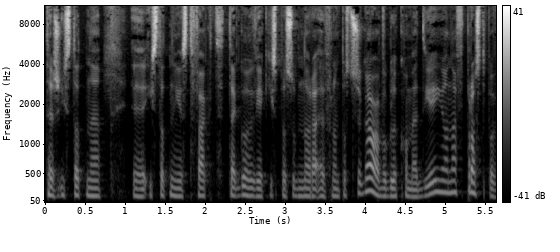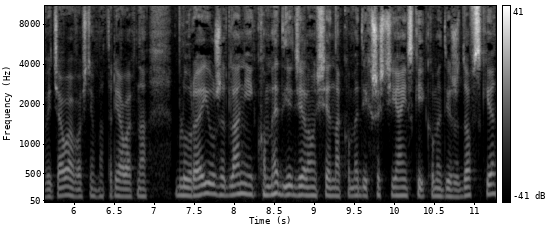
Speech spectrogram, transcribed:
też istotne, e, istotny jest fakt tego, w jaki sposób Nora Ephron postrzegała w ogóle komedię i ona wprost powiedziała właśnie w materiałach na Blu-rayu, że dla niej komedie dzielą się na komedie chrześcijańskie i komedie żydowskie.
